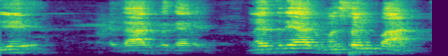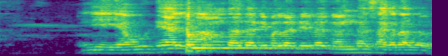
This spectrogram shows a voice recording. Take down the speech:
म्हणजे त्याचा अर्थ काय? नजऱ्यात मसन पाठ म्हणजे एवढ्या लांब दादाने मला नेलं गंगा सागराजवळ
